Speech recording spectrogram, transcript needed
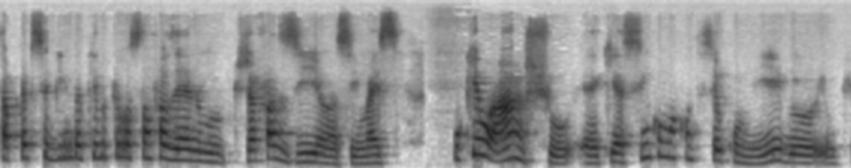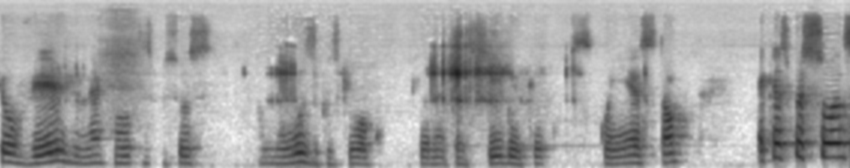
tá perseguindo aquilo que elas estão fazendo, que já faziam, assim, mas o que eu acho é que, assim como aconteceu comigo, o que eu vejo, né, com outras pessoas, músicos que eu, que eu né, consigo, que eu conheço tal, é que as pessoas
